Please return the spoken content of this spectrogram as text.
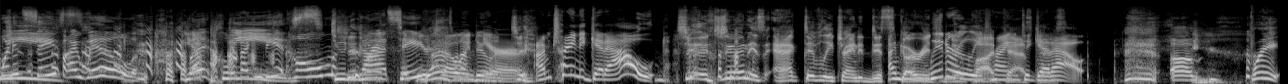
When it's safe, I will. Yeah, please. If I can be at home, Do where not it's stick safe, your that's toe what I'm in doing. here. I'm trying to get out. Ju- June is actively trying to discourage. I'm discourage new literally trying to get podcasters. out. Brie,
